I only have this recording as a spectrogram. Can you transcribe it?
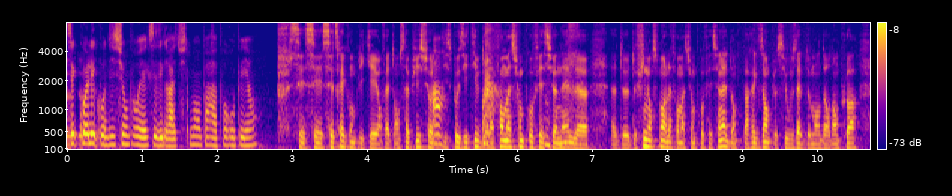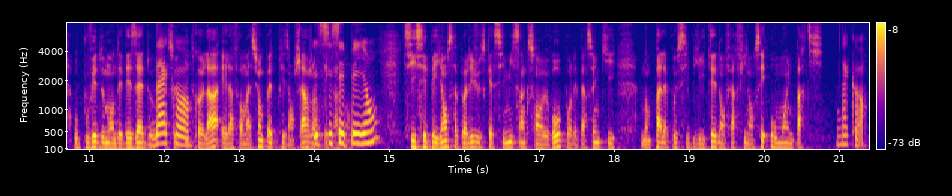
C'est quoi les conditions pour y accéder gratuitement par rapport aux payants? C'est très compliqué en fait. On s'appuie sur les ah. dispositifs de la formation professionnelle, euh, de, financement de la formation professionnelle. Donc par exemple, si vous êtes demandeur d'emploi, vous pouvez demander des aides à ce titre-là et la formation peut être prise en charge. Et si c'est payant? Si c'est payant, ça peut aller jusqu'à 6500 euros pour les personnes qui n'ont pas la possibilité d'en faire financer au moins une partie. D'accord.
